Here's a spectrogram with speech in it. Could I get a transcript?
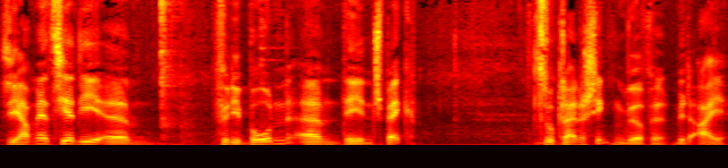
Sie haben jetzt hier die, ähm, für die Bohnen ähm, den Speck. So kleine Schinkenwürfel mit Ei.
